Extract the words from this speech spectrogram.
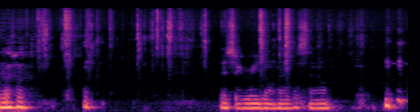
Mr. Green don't have a sound.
